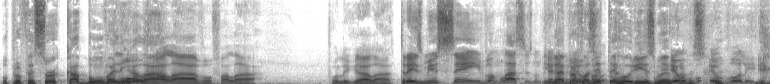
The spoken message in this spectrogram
O professor Cabum vai ligar vou lá. Vou falar, vou falar. Vou ligar lá. 3.100, vamos lá, vocês não querem. E não é pra fazer falo... terrorismo, hein, professor? Eu vou ligar.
